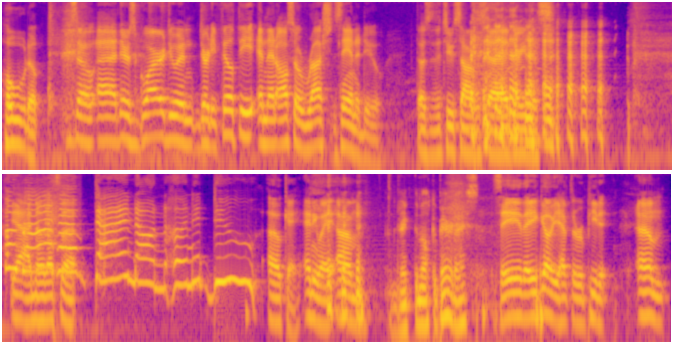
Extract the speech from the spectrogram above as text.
hold up. So uh, there's GWAR doing "Dirty Filthy," and then also Rush Xanadu. Those are the two songs uh, during this. Yeah, no, that's a. dined on honeydew. Okay. Anyway, um, Drink the milk of paradise. see, there you go. You have to repeat it. Um,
